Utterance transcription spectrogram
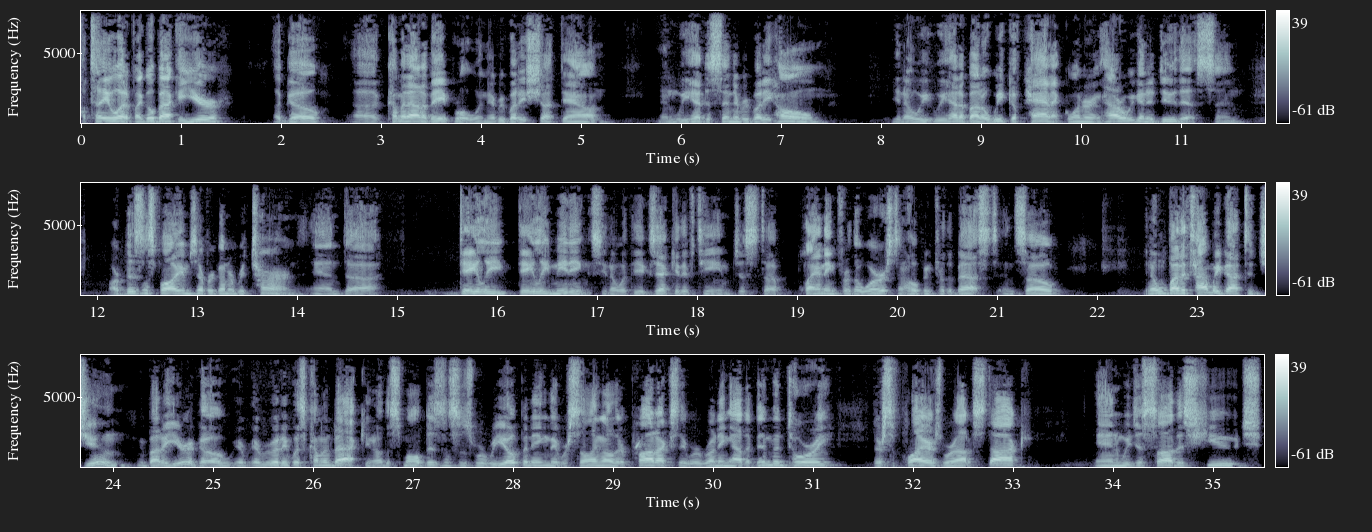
I'll tell you what. If I go back a year ago, uh, coming out of April when everybody shut down, and we had to send everybody home, you know, we we had about a week of panic, wondering how are we going to do this, and our business volumes ever going to return, and uh, daily daily meetings, you know, with the executive team, just uh, planning for the worst and hoping for the best. And so, you know, by the time we got to June, about a year ago, everybody was coming back. You know, the small businesses were reopening, they were selling all their products, they were running out of inventory, their suppliers were out of stock, and we just saw this huge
